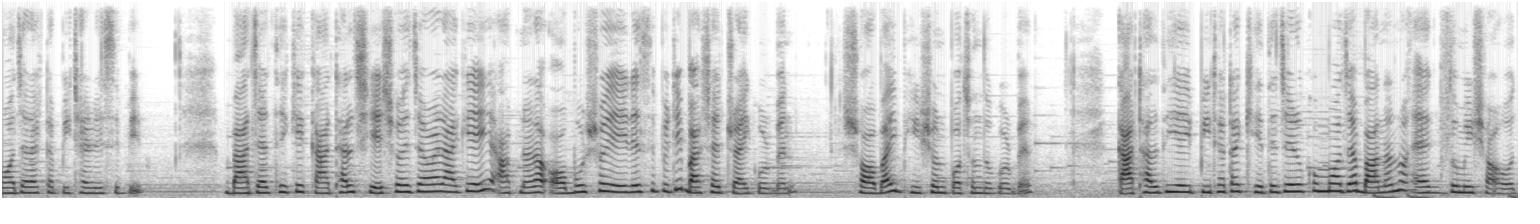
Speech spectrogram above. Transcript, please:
মজার একটা পিঠার রেসিপি বাজার থেকে কাঁঠাল শেষ হয়ে যাওয়ার আগেই আপনারা অবশ্যই এই রেসিপিটি বাসায় ট্রাই করবেন। সবাই ভীষণ পছন্দ করবে। কাঁঠাল দিয়ে এই পিঠাটা খেতে যেরকম মজা, বানানো একদমই সহজ।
